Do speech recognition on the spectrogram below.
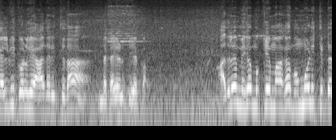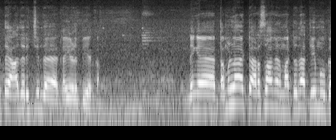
கல்விக் கொள்கையை ஆதரித்து தான் இந்த கையெழுத்து இயக்கம். அதில் மிக முக்கியமாக மும்மொழி திட்டத்தை ஆதரித்து இந்த கையெழுத்து இயக்கம். நீங்கள் தமிழ்நாட்டு அரசாங்கம் மட்டும்தான் திமுக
